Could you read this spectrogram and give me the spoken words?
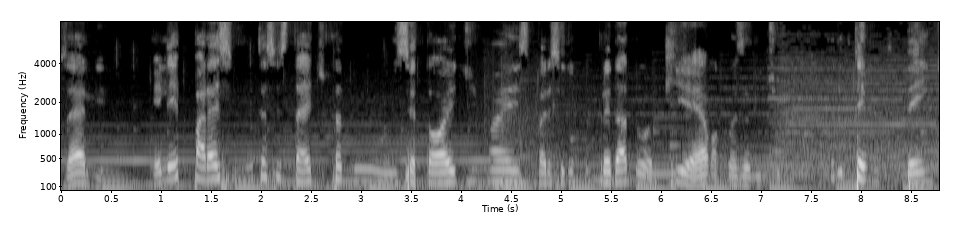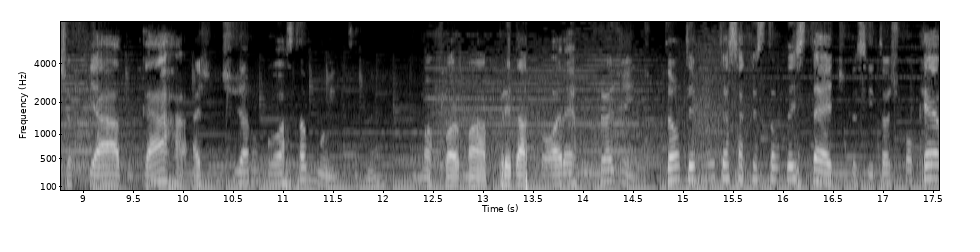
Zerg, ele parece muito essa estética do insetoide, mas parecido com o predador, que é uma coisa do tipo, ele tem muito dente afiado, garra, a gente já não gosta muito, né? Uma forma predatória é ruim pra gente. Então tem muito essa questão da estética, assim. Então acho que qualquer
